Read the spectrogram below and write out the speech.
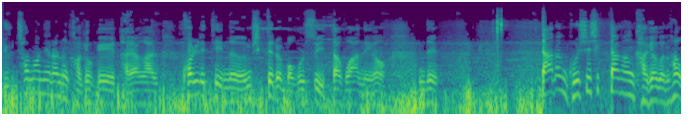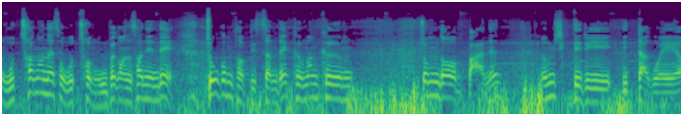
6,000원이라는 가격에 다양한 퀄리티 있는 음식들을 먹을 수 있다고 하네요. 근데 다른 고시 식당은 가격은 한 5,000원에서 5,500원 선인데 조금 더 비싼데 그만큼 좀 더 많은 음식들이 있다고 해요.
